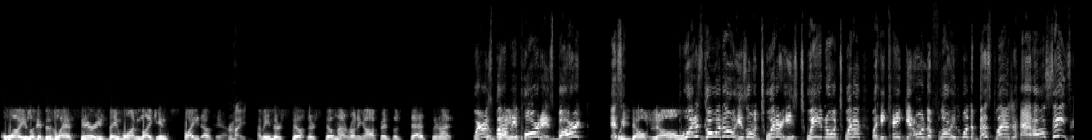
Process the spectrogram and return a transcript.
Well, you look at this last series; they won like in spite of him. Right. I mean, they're still they're still not running offensive sets. They're not. they're Where's Bobby playing- Portis, Bart? Is We he- don't know. What is going on? He's on Twitter. He's tweeting on Twitter, but he can't get on the floor. He's one of the best players you had all season.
